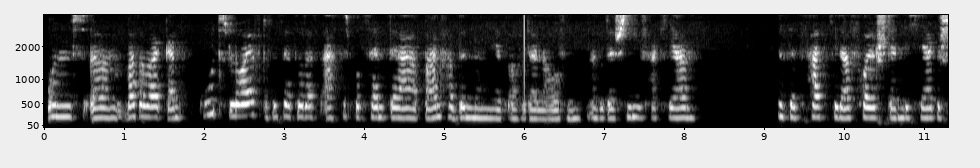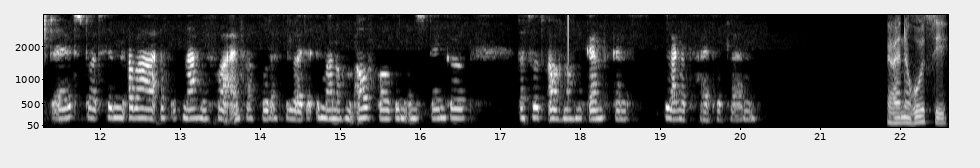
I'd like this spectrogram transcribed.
Und ähm, was aber ganz gut läuft, das ist jetzt so, dass 80 Prozent der Bahnverbindungen jetzt auch wieder laufen. Also der Schienenverkehr ist jetzt fast wieder vollständig hergestellt dorthin, aber es ist nach wie vor einfach so, dass die Leute immer noch im Aufbau sind und ich denke, das wird auch noch eine ganz, ganz lange Zeit so bleiben. Ja, eine holt sie.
